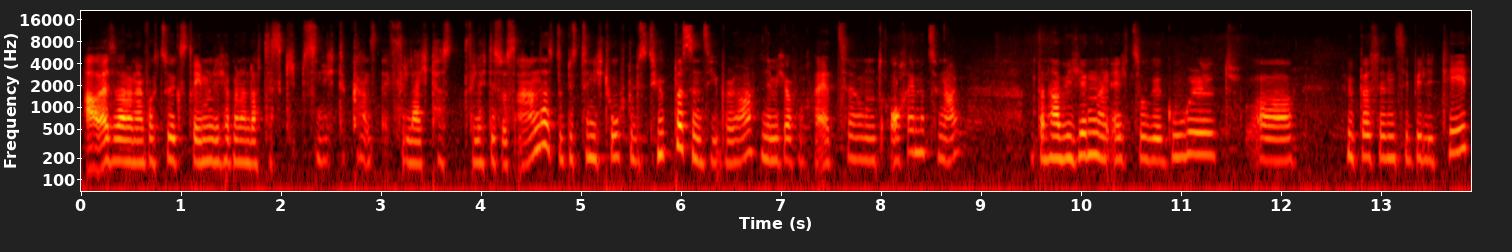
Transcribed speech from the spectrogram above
aber es war dann einfach zu extrem und ich habe mir dann gedacht, das gibt's nicht. Du kannst, vielleicht hast, vielleicht ist was anderes. Du bist ja nicht hoch, du bist hypersensibel, ja? nämlich auch auf Reize und auch emotional. Dann habe ich irgendwann echt so gegoogelt, äh, Hypersensibilität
